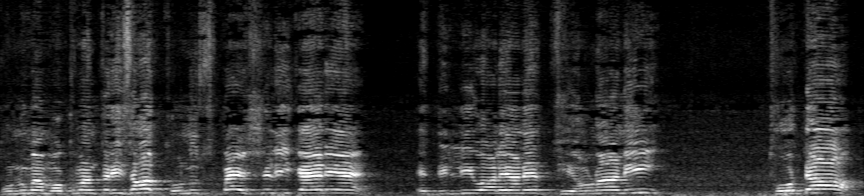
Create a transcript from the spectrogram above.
ਤੁਹਾਨੂੰ ਮੈਂ ਮੁੱਖ ਮੰਤਰੀ ਸਾਹਿਬ ਤੁਹਾਨੂੰ ਸਪੈਸ਼ਲੀ ਕਹਿ ਰਿਹਾ, ਇਹ ਦਿੱਲੀ ਵਾਲਿਆਂ ਨੇ ਥਿਉਣਾ ਨਹੀਂ। ਤੁਹਾਡਾ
